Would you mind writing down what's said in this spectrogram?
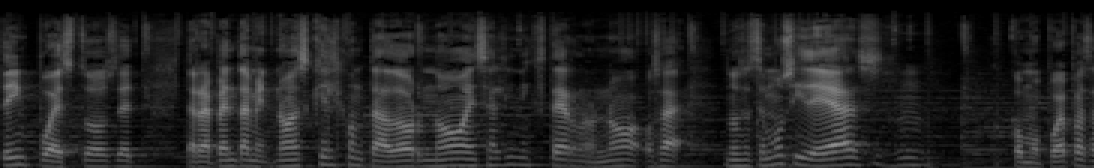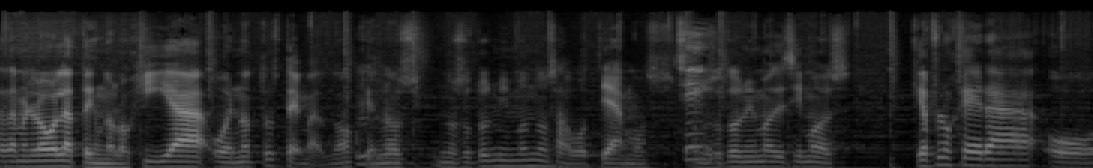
de impuestos, de, de repente también, no, es que el contador no, es alguien externo, no, o sea, nos hacemos ideas, como puede pasar también luego la tecnología o en otros temas, ¿no? Que Ujú. nos, nosotros mismos nos saboteamos, Sí. nosotros mismos decimos, qué flojera o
